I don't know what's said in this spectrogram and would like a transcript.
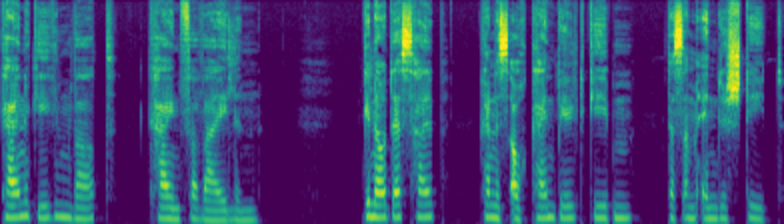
Keine Gegenwart, kein Verweilen. Genau deshalb kann es auch kein Bild geben, das am Ende steht.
